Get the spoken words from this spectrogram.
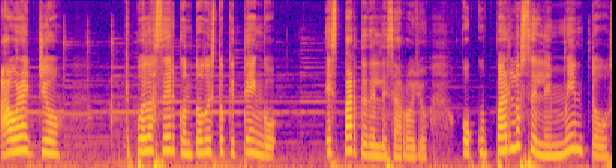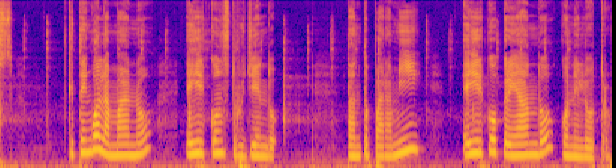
ahora yo, ¿qué puedo hacer con todo esto que tengo? Es parte del desarrollo. Ocupar los elementos que tengo a la mano e ir construyendo, tanto para mí, e ir co-creando con el otro.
